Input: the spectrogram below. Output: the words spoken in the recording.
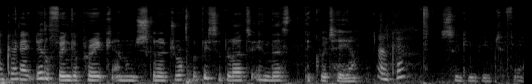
Okay. little finger prick, and I'm just going to drop a bit of blood in the liquid here. Okay. Sinking beautifully.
